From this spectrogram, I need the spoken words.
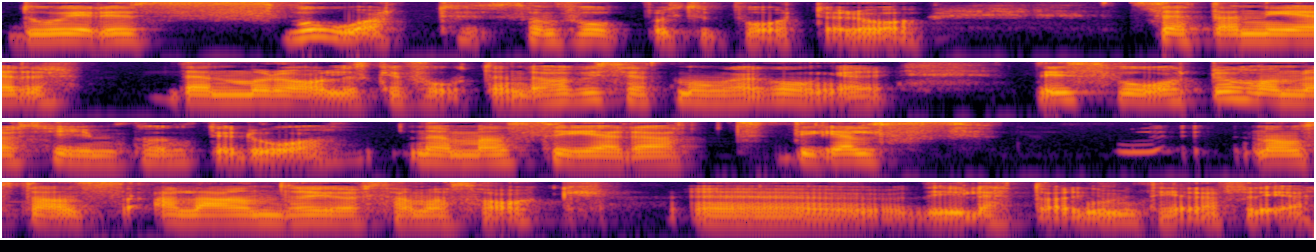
då är det svårt som fotbollssupporter att sätta ner den moraliska foten. Det har vi sett många gånger. Det är svårt att ha några synpunkter då när man ser att dels någonstans alla andra gör samma sak. Eh, det är lätt att argumentera för det.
